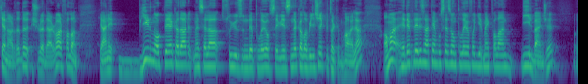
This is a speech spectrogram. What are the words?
kenarda da Schroeder var falan. Yani bir noktaya kadar mesela su yüzünde playoff seviyesinde kalabilecek bir takım hala. Ama hedefleri zaten bu sezon playoff'a girmek falan değil bence. Ee,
